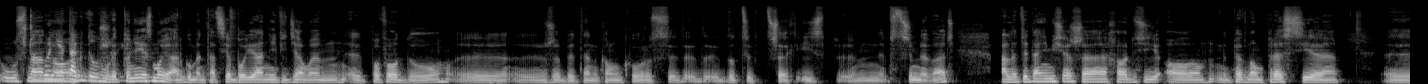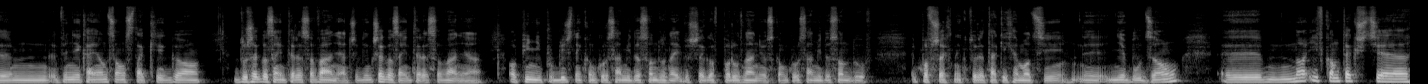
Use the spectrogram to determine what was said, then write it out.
uznano, tak duży. Mówię, to nie jest moja argumentacja, bo ja nie widziałem y, powodu, y, żeby ten konkurs y, do tych trzech izb wstrzymywać, ale wydaje mi się, że chodzi o pewną presję wynikającą z takiego dużego zainteresowania, czy większego zainteresowania opinii publicznej konkursami do Sądu Najwyższego w porównaniu z konkursami do sądów powszechnych, które takich emocji y, nie budzą. No i w kontekście y,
